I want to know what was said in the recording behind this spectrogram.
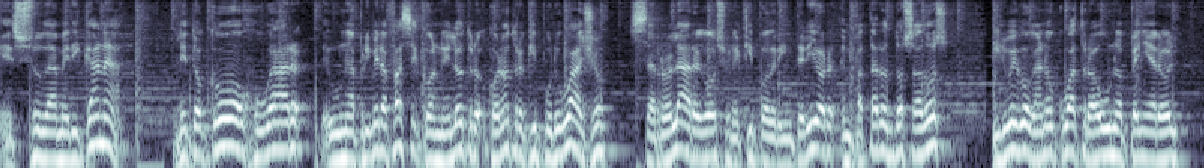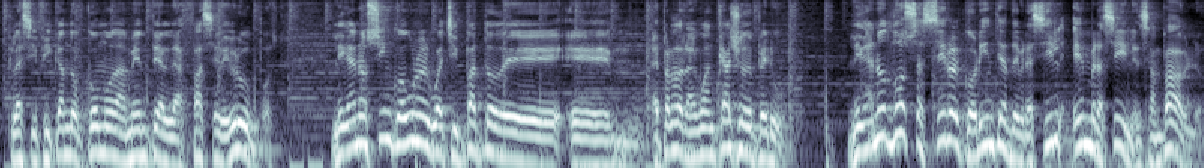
eh, sudamericana le tocó jugar una primera fase con, el otro, con otro equipo uruguayo, Cerro Largos, un equipo del interior, empataron 2 a 2 y luego ganó 4 a 1 Peñarol, clasificando cómodamente a la fase de grupos. Le ganó 5 a 1 el Guachipato de. Eh, eh, perdón, al Huancayo de Perú. Le ganó 2 a 0 al Corinthians de Brasil en Brasil, en San Pablo.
